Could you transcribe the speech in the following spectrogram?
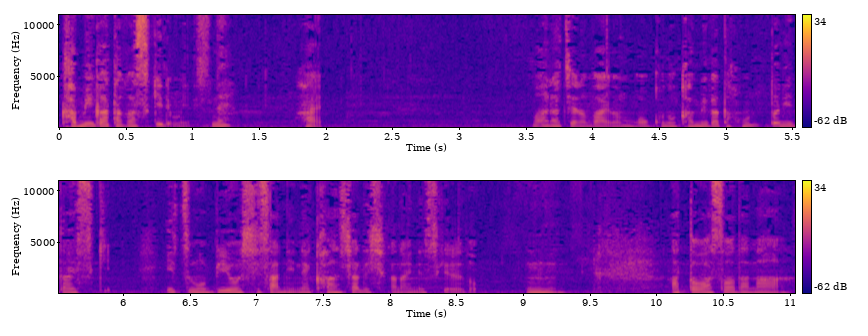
髪型が好きでもいいですね。はい。アラチェの場合はもうこの髪型本当に大好き。いつも美容師さんにね感謝でしかないんですけれど。うん。あとはそうだな、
